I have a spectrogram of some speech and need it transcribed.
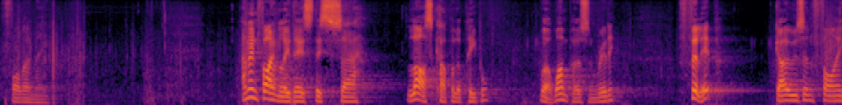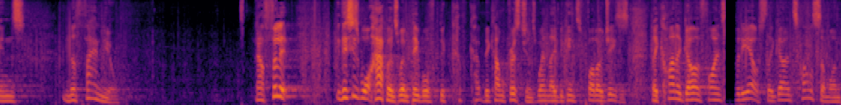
Follow me. And then finally, there's this uh, last couple of people. Well, one person really. Philip goes and finds Nathaniel. Now, Philip, this is what happens when people become Christians, when they begin to follow Jesus. They kind of go and find somebody else. They go and tell someone,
